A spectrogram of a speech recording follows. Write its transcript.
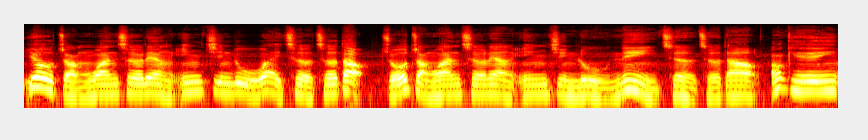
右转弯车辆应进入外侧车道。左转弯车辆应进入内侧车道。OK，OK，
